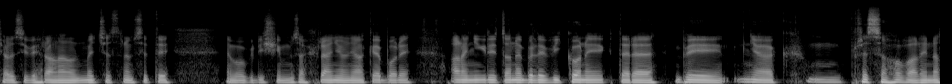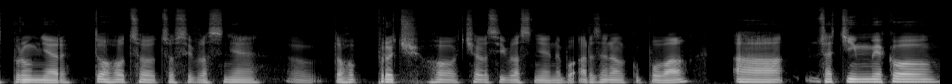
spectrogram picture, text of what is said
Chelsea vyhrál na Manchesterem City, nebo když jim zachránil nějaké body, ale nikdy to nebyly výkony, které by nějak mm, přesahovaly nad průměr toho, co, co si vlastně, toho, proč ho Chelsea vlastně nebo Arsenal kupoval. A zatím jako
